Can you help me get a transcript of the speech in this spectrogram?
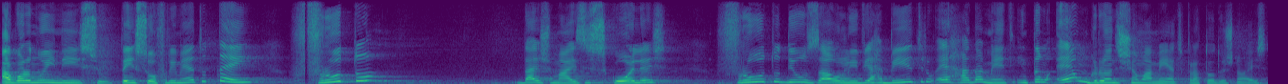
Agora, no início, tem sofrimento? Tem. Fruto das más escolhas, fruto de usar o livre-arbítrio erradamente. Então, é um grande chamamento para todos nós.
